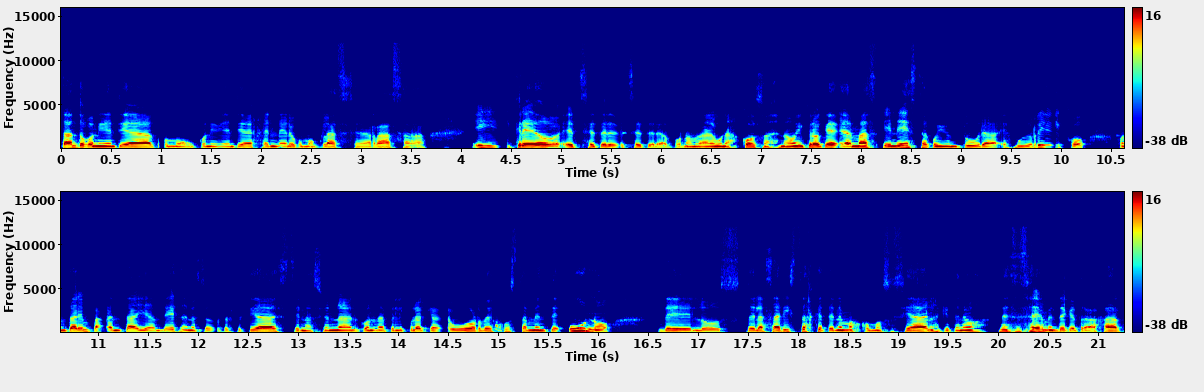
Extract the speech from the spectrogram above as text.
tanto con identidad como con identidad de género, como clase, raza y credo, etcétera, etcétera, por nombrar algunas cosas, ¿no? Y creo que además en esta coyuntura es muy rico contar en pantalla desde nuestra perspectiva este, nacional con una película que aborde justamente uno de, los, de las aristas que tenemos como sociedad en las que tenemos necesariamente que trabajar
